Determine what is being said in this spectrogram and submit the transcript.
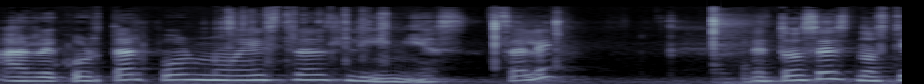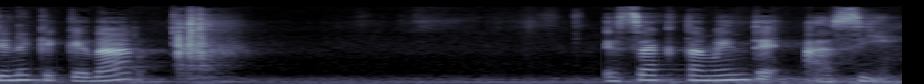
a recortar por nuestras líneas, ¿sale? Entonces nos tiene que quedar exactamente así.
